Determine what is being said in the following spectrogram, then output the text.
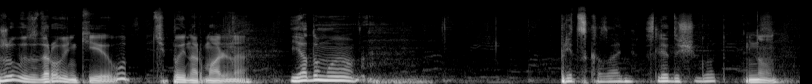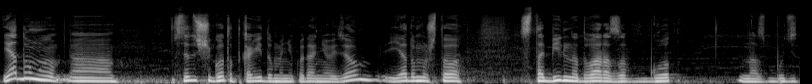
живы, здоровенькие, вот типа и нормально. Я думаю, предсказание. Следующий год. Ну, Я думаю, э, в следующий год от ковида мы никуда не уйдем. Я думаю, что стабильно два раза в год нас будет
